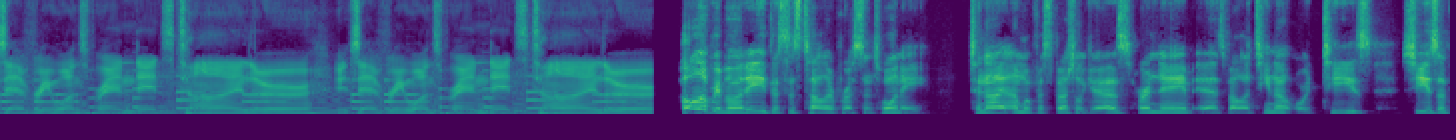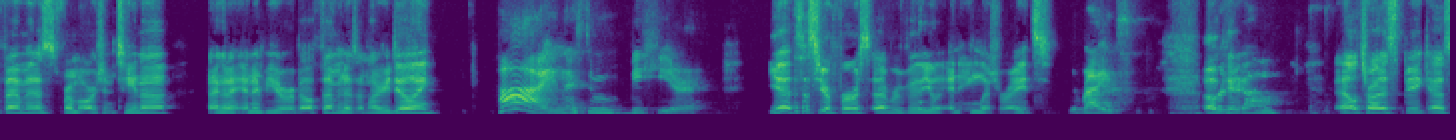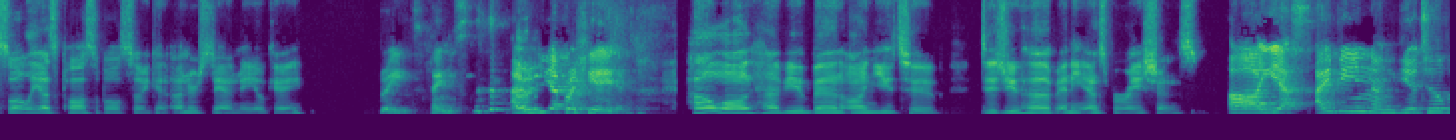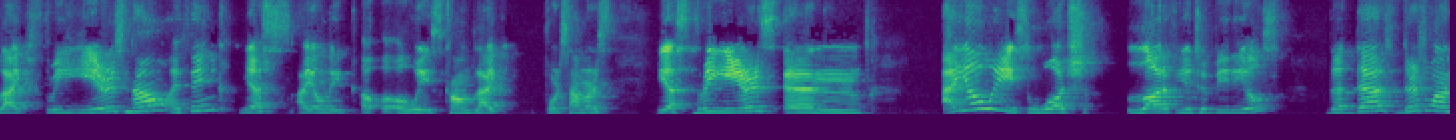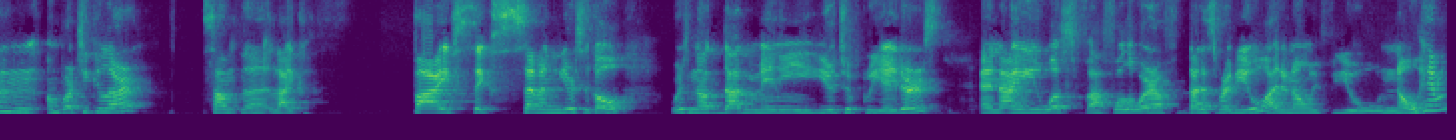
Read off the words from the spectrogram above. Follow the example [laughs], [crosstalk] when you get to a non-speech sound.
It's everyone's friend, it's Tyler. It's everyone's friend, it's Tyler. Hello, everybody. This is Tyler Preston 20. Tonight, I'm with a special guest. Her name is Valentina Ortiz. She is a feminist from Argentina. I'm going to interview her about feminism. How are you doing? Hi, nice to be here. Yeah, this is your first ever video in English, right? Right. Okay. I'll try to speak as slowly as possible so you can understand me, okay? Great, thanks. [laughs] I really appreciate it. How long have you been on YouTube? Did you have any inspirations? Uh, yes, I've been on YouTube like three years now, I think. Yes, I only uh, always count like four summers. Yes, three years. And I always watch a lot of YouTube videos but there's there's one in particular, some uh, like five, six, seven years ago, was not that many YouTube creators, and I was a follower of Dalas Review. I don't know if you know him,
